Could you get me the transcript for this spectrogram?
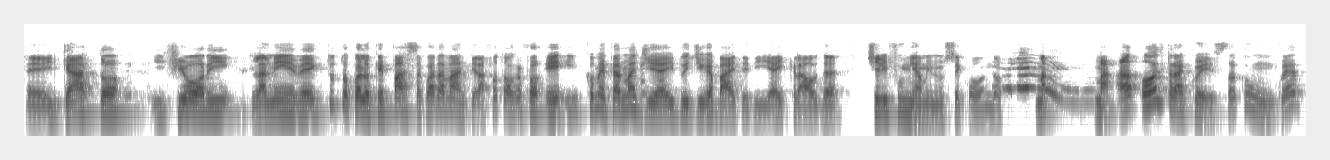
eh, il gatto, i fiori, la neve, tutto quello che passa qua davanti la fotografo e in, come per magia i 2 GB di iCloud ce li fumiamo in un secondo. Ma, ma a, oltre a questo, comunque,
